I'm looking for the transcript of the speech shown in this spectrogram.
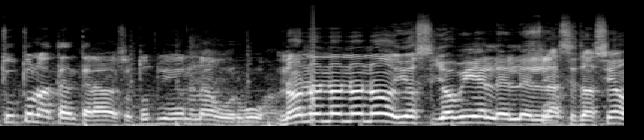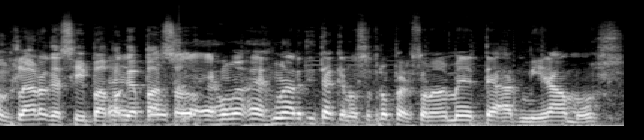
tú, tú no te has enterado de eso, tú vives en una burbuja. No, no, no, no, no. Yo, yo vi el- el- el- Sí. la situación. Claro que sí, papá. ¿Qué pasó? Es, una- es un artista que nosotros personalmente admiramos,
